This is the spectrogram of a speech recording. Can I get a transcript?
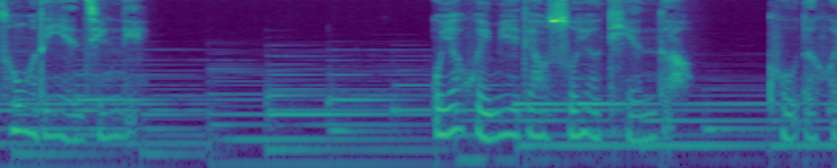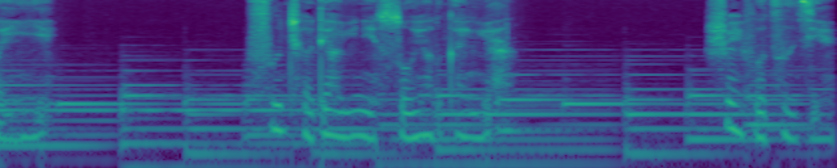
从我的眼睛里，我要毁灭掉所有甜的、苦的回忆。撕扯掉与你所有的根源，说服自己，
